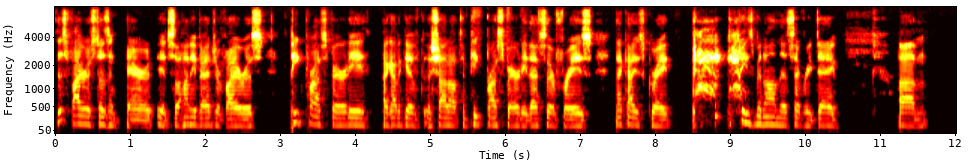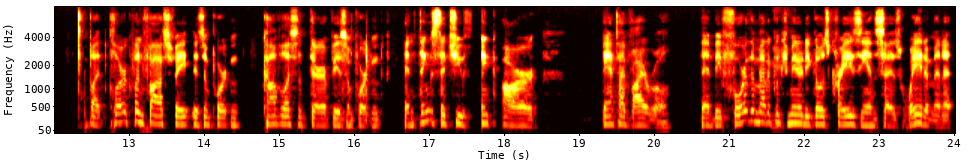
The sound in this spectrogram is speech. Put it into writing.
this virus doesn't care. It's the honey badger virus. Peak prosperity. I got to give a shout out to Peak Prosperity. That's their phrase. That guy's great. He's been on this every day. Um, but chloroquine phosphate is important. Convalescent therapy is important, and things that you think are antiviral. And before the medical mm. community goes crazy and says, "Wait a minute,"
